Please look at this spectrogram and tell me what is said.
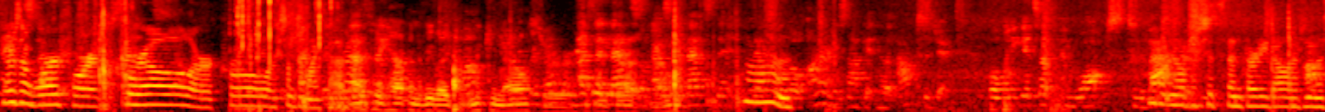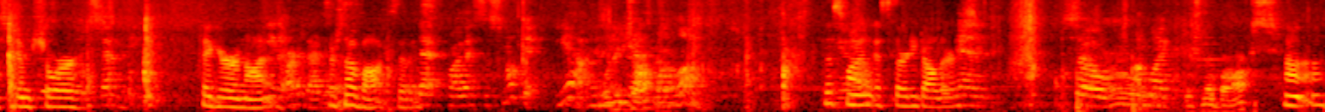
There's a word for it, krill or cruel or something like What that. if it happened to be like Mickey Mouse or I something said, like that's, that? I you know? said, that's the, that's the low iron, he's not getting the oxygen. But when he gets up and walks to the I don't know bathroom. if I should spend thirty dollars on this Jim Shore figure or not. There's no boxes. That, why that's the smoking, yeah. and What are you he has talking one lung. This one is thirty dollars. And so, I'm Oh, like, there's no box. Uh-uh.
